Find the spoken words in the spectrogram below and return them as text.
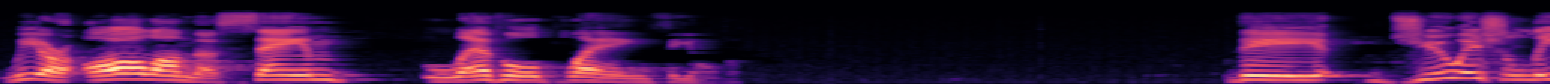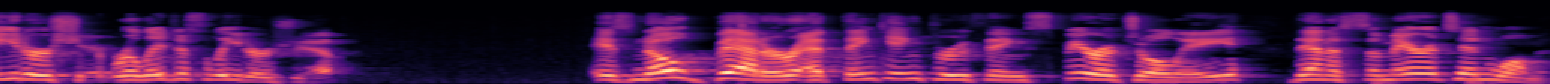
We are all on the same level playing field. The Jewish leadership, religious leadership, is no better at thinking through things spiritually than a Samaritan woman.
